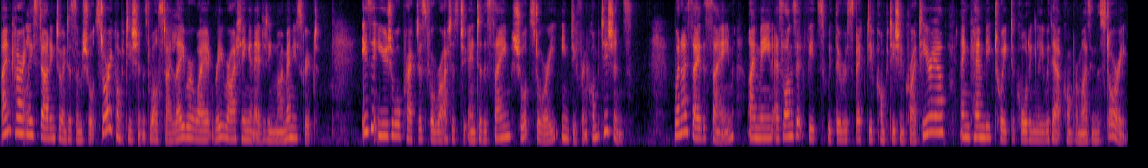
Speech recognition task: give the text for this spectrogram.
I'm currently starting to enter some short story competitions whilst I labour away at rewriting and editing my manuscript. Is it usual practice for writers to enter the same short story in different competitions? When I say the same, I mean as long as it fits with the respective competition criteria and can be tweaked accordingly without compromising the story.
